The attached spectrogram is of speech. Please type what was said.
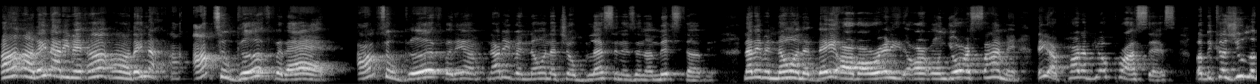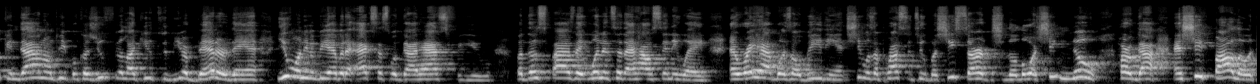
Uh-uh, they not even uh-uh. They not I'm too good for that. I'm so good for them, not even knowing that your blessing is in the midst of it, not even knowing that they are already are on your assignment. They are part of your process. But because you're looking down on people because you feel like you you're better than, you won't even be able to access what God has for you. But those spies they went into that house anyway, and Rahab was obedient. She was a prostitute, but she served the Lord. She knew her God, and she followed,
